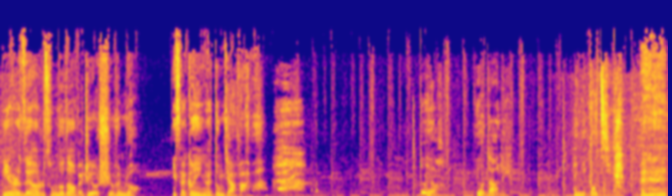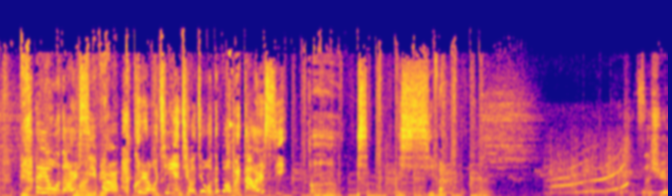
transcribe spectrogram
您儿子要是从头到尾只有十分钟，你才更应该动家法吧？对哦，有道理。哎，你给我起开！哎哎哎，别！哎呀，我的儿媳妇儿，快让我亲眼瞧见我的宝贝大儿媳。呃，媳媳妇儿。自学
